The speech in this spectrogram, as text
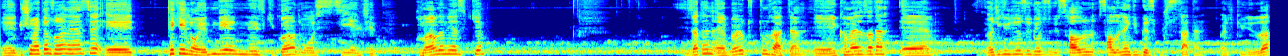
e, düşürmekten sonra nedense e, tek elle oynadım. Diğer ne yazık ki kullanamadım o sinyal için. Kullanamadım ne yazık ki. Zaten e, böyle tuttum zaten. E, kamera zaten e, önceki videoda gördüğünüz gibi sallan, sallanıyor gibi gözükmüştü zaten önceki videoda.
